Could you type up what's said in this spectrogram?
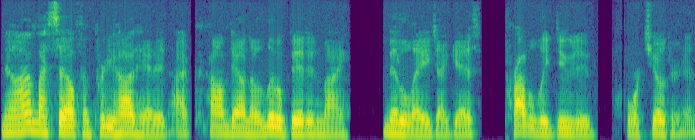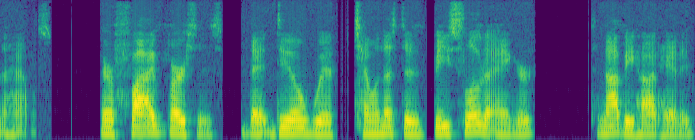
Now, I myself am pretty hot headed. I've calmed down a little bit in my middle age, I guess, probably due to four children in the house. There are five verses that deal with telling us to be slow to anger, to not be hot headed,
